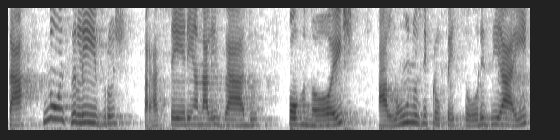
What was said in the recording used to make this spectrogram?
tá? Nos livros para serem analisados por nós, alunos e professores, e aí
